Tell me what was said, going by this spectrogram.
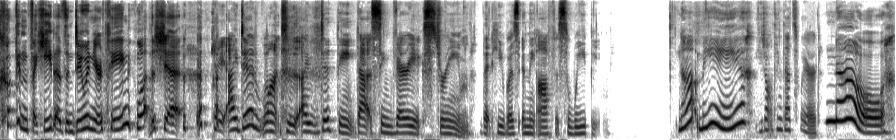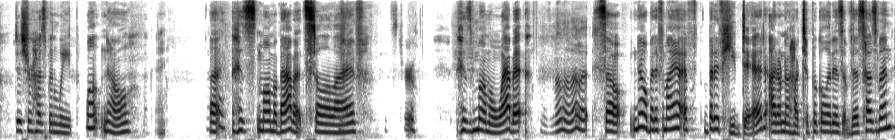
cooking fajitas and doing your thing? What the shit? Okay, I did want to, I did think that seemed very extreme that he was in the office weeping. Not me. You don't think that's weird? No. Does your husband weep? Well, no. Okay. But his mama Babbitt's still alive. That's true. His mama Wabbit. I love it. So no, but if my if but if he did, I don't know how typical it is of this husband,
